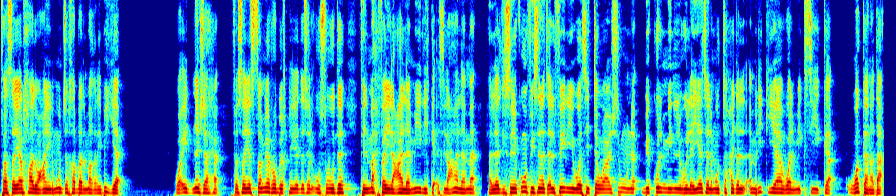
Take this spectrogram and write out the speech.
فسيرحل عن المنتخب المغربي. وإذ نجح فسيستمر بقيادة الأسود في المحفل العالمي لكأس العالم الذي سيكون في سنة 2026 بكل من الولايات المتحدة الأمريكية والمكسيك وكندا.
